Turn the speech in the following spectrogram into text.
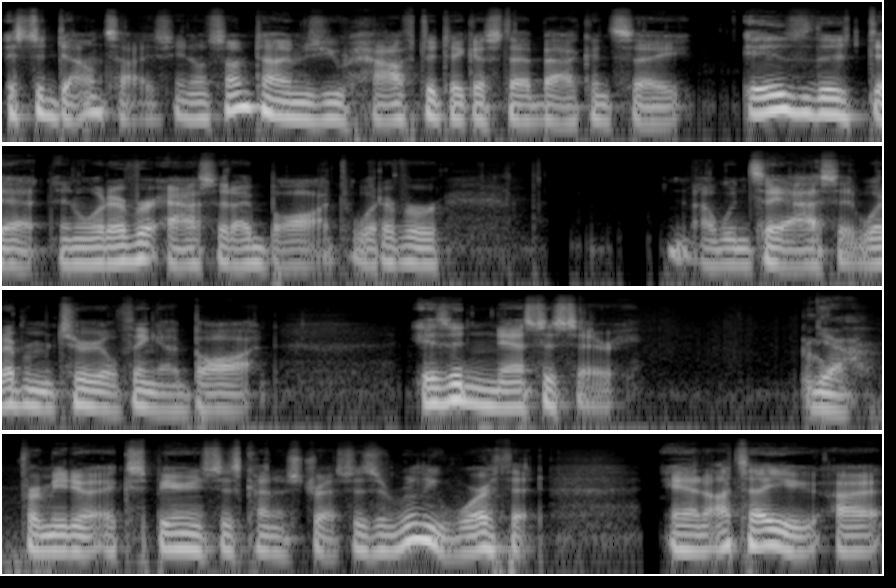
is to downsize. You know, sometimes you have to take a step back and say, is this debt and whatever asset I bought, whatever I wouldn't say asset, whatever material thing I bought, is it necessary? Yeah. For me to experience this kind of stress, is it really worth it? And I'll tell you, I,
